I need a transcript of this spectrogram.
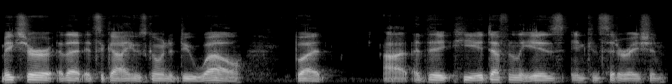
Make sure that it's a guy who's going to do well. But uh, the, he definitely is in consideration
